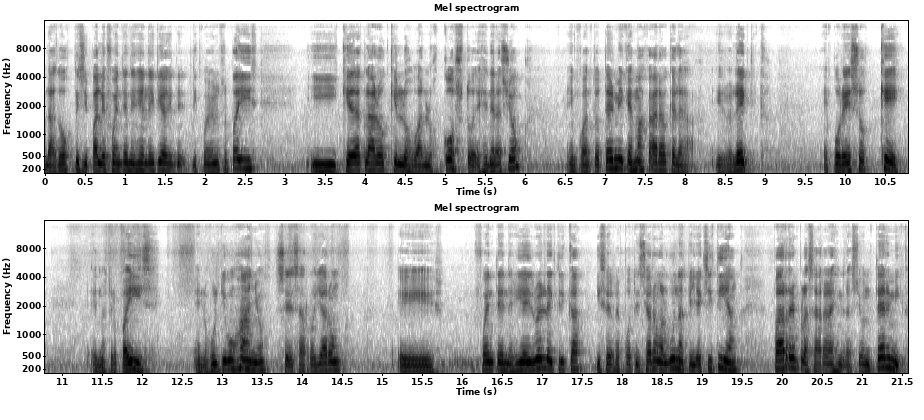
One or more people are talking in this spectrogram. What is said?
las, dos principales fuentes de energía eléctrica que dispone nuestro país y queda claro que los, los costos de generación en cuanto a térmica es más caro que la hidroeléctrica. Es por eso que en nuestro país en los últimos años se desarrollaron eh, fuentes de energía hidroeléctrica y se repotenciaron algunas que ya existían para reemplazar a la generación térmica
